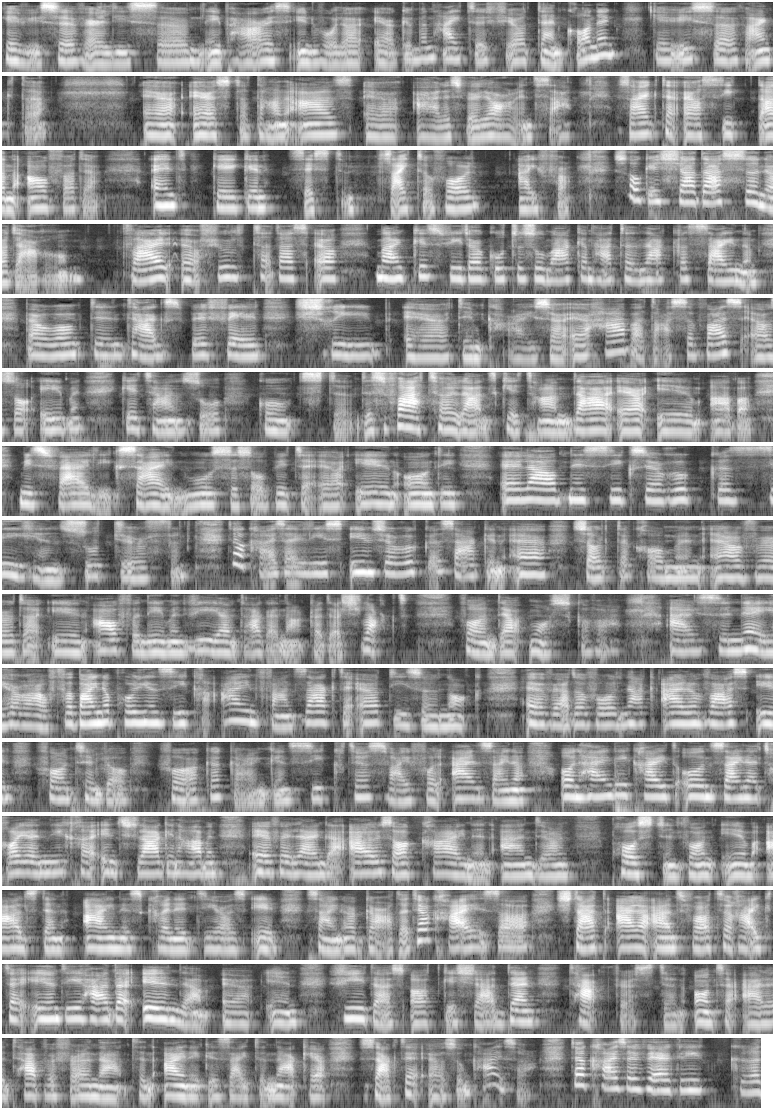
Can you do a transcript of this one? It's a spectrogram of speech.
Gewisse Paris in voller Ergebenheit für den König. Gewisse fängte er erst dann, als er alles verloren sah, zeigte er sich dann auf der entgegengesetzten Seite voll Eifer. So geschah das nur darum, weil er fühlte, dass er manches wieder Gutes zu machen hatte nach seinem berühmten Tagsbefehl, schrieb er dem Kaiser, er habe das, was er soeben getan, so Gunsten des Vaterlands getan, da er ihm aber missfällig sein musste, so bitte er ihn und die Erlaubnis, sich zurückziehen zu dürfen. Der Kaiser ließ ihn zurücksagen, er sollte kommen, er würde ihn aufnehmen wie am Tage nach der Schlacht von der Moskau. Als nee, hör auf, bei Napoleons Sieg einfand, sagte er diese noch. Er werde wohl nach allem, was in Fontainebleau vorgegangen, sich der Zweifel an seiner Unheimlichkeit und seiner Treue nicht entschlagen haben. Er verlange also keinen anderen Posten von ihm als den eines Grenadiers in seiner Garde. Der Kaiser, statt aller Antwort, reichte ihm die Hand, indem er ihn wie das Ort geschah, den tapfersten unter allen tapfer vernannten. Einige Seiten nachher sagte er zum Kaiser. Der Kaiser wirklich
